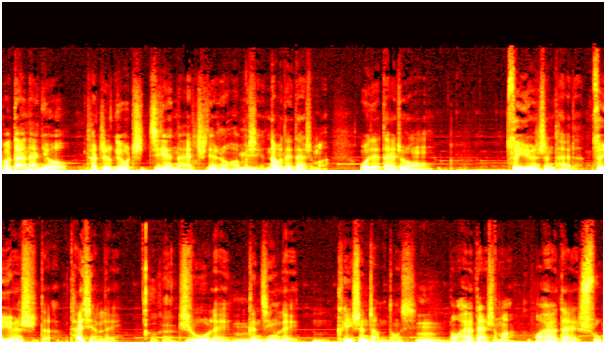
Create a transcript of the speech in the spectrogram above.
我带奶牛，它只给我吃几点奶，吃点肉还不嗯行。那我得带什么？我得带这种最原生态的、最原始的苔藓类、OK，植物类、嗯根茎类，嗯，可以生长的东西。嗯我还要带什么？我还要带树。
